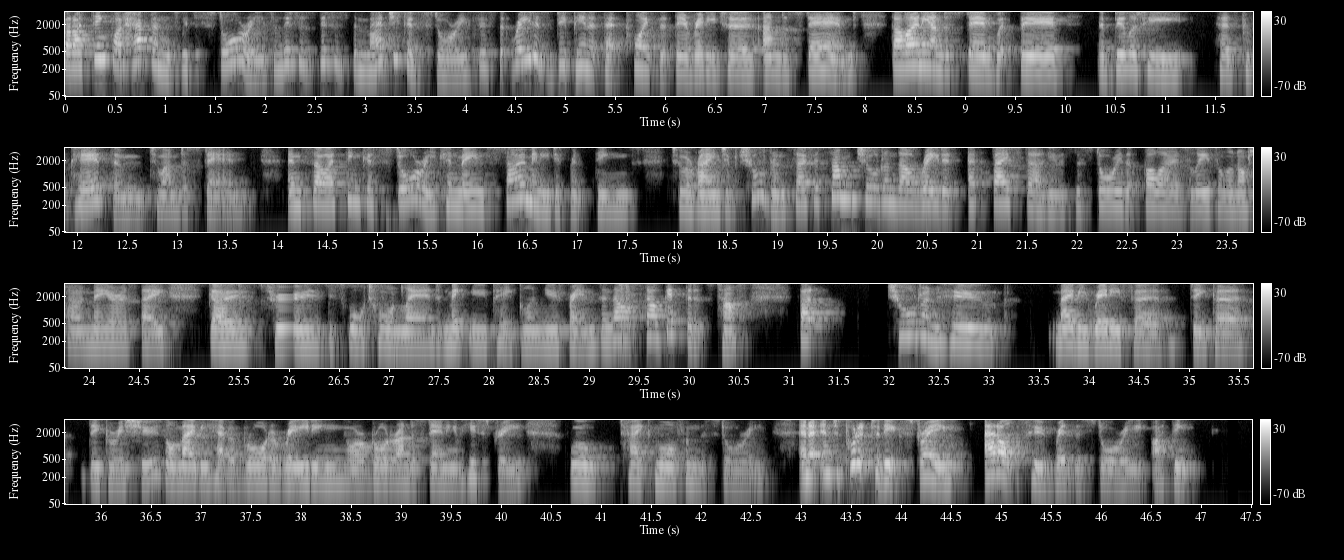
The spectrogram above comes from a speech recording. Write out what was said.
but I think what happens with stories, and this is this is the magic of stories, is that readers dip in at that point that they're ready to understand. They'll only understand what their ability has prepared them to understand. And so I think a story can mean so many different things to a range of children. So for some children, they'll read it at face value as the story that follows Liesl and Otto and Mia as they go through this war-torn land and meet new people and new friends. And they'll, they'll get that it's tough. But children who may be ready for deeper, deeper issues or maybe have a broader reading or a broader understanding of history will take more from the story. And, and to put it to the extreme, adults who've read the story, I think,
